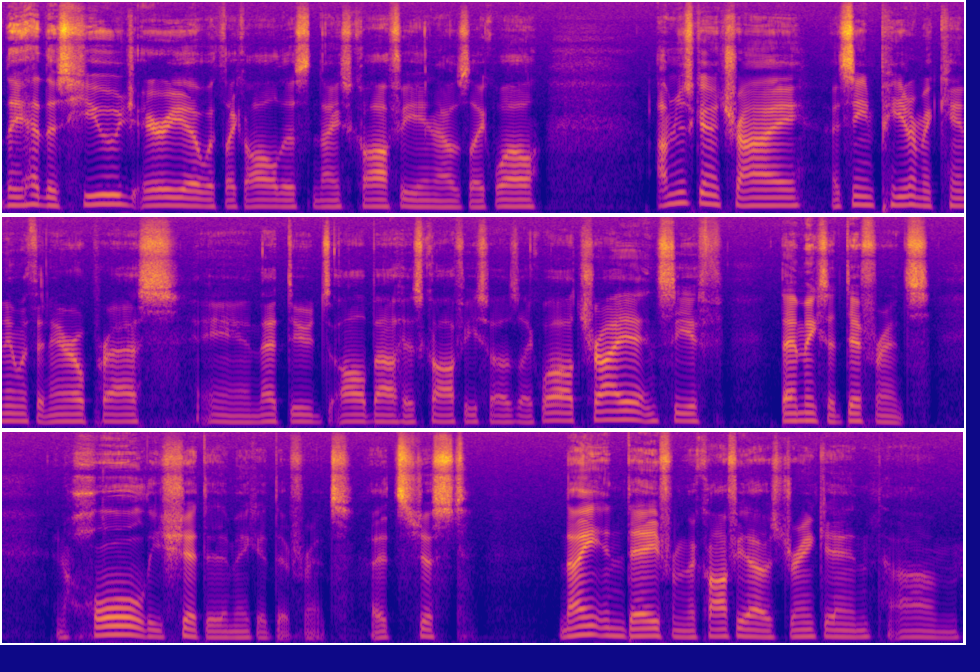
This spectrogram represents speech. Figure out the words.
they had this huge area with like all this nice coffee, and I was like, well, I'm just gonna try. I'd seen Peter McKinnon with an Aeropress, and that dude's all about his coffee. So I was like, well, I'll try it and see if that makes a difference and holy shit did it make a difference it's just night and day from the coffee that i was drinking um,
